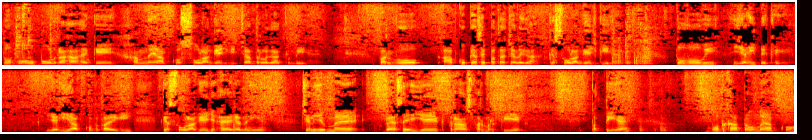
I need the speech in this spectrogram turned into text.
तो वो बोल रहा है कि हमने आपको 16 गेज की चादर लगा कर दी है। पर वो आपको कैसे पता चलेगा कि 16 गेज की है? तो वो भी यही देखेगी। यही आपको बताएगी कि 16 गेज है या नहीं है। चलिए मैं वैसे ही ये एक ट्रांसफार्मर की एक पत्ती है। वो दिखाता हूँ मैं आपको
